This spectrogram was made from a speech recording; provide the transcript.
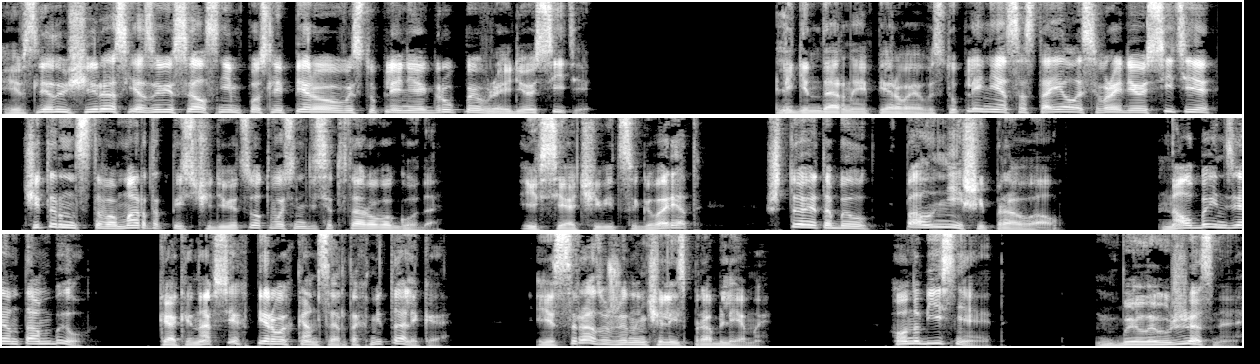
И в следующий раз я зависал с ним после первого выступления группы в Радио Сити. Легендарное первое выступление состоялось в Радио Сити 14 марта 1982 года и все очевидцы говорят, что это был полнейший провал. Налбендиан там был, как и на всех первых концертах Металлика. И сразу же начались проблемы. Он объясняет. «Было ужасно.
